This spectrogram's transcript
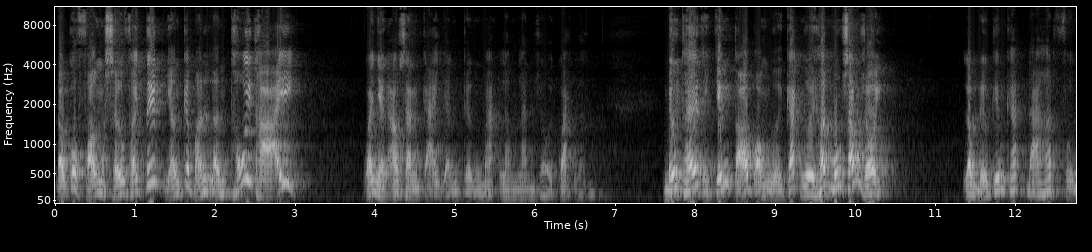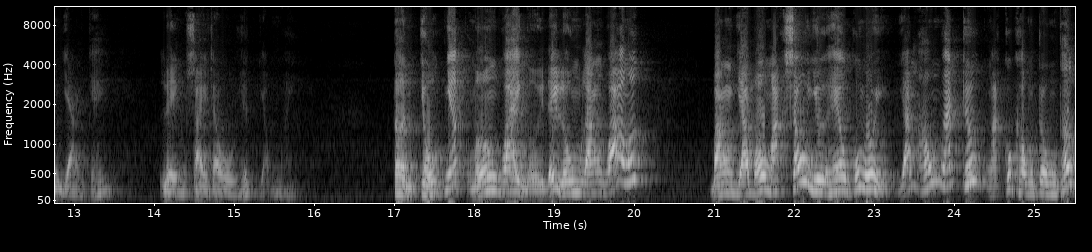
Đâu có phận sự phải tiếp nhận cái mệnh lệnh thối thải. Quái nhân áo xanh cãi giận trừng mắt, long lanh rồi quát lớn. Nếu thế thì chứng tỏ bọn người các ngươi hết muốn sống rồi. Long điểu kiếm khách đã hết phương dằn chế, liền say râu rít giọng máy tên chuột nhất mượn quay người để lung lăng quá mức bằng vào bộ mặt xấu như heo của ngươi, dám hống hách trước, mặt của không trùng thất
